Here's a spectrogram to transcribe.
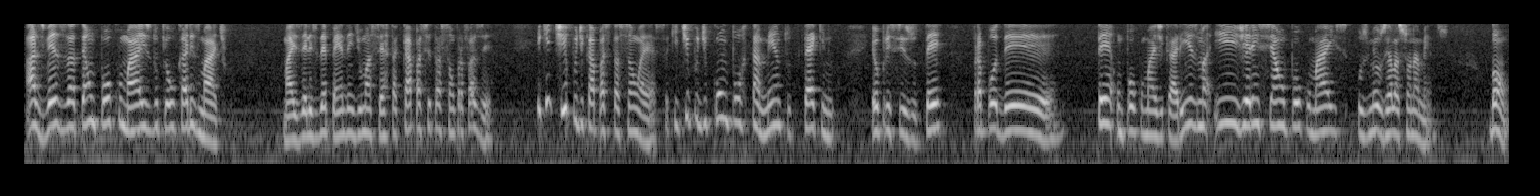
às vezes até um pouco mais do que o carismático, mas eles dependem de uma certa capacitação para fazer. E que tipo de capacitação é essa? Que tipo de comportamento técnico eu preciso ter para poder ter um pouco mais de carisma e gerenciar um pouco mais os meus relacionamentos? Bom,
